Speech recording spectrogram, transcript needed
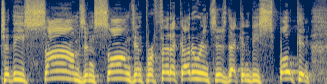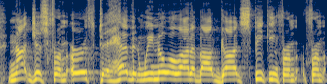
to these psalms and songs and prophetic utterances that can be spoken not just from earth to heaven. We know a lot about God speaking from, from,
